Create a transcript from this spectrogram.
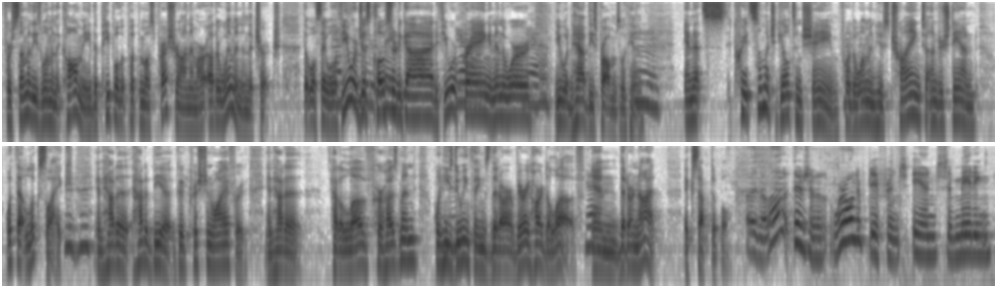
For some of these women that call me, the people that put the most pressure on them are other women in the church that will say, Well, if you were just closer to God, if you were Yeah. praying and in the Word, Yeah. you wouldn't have these problems with Him. Mm. And that creates so much guilt and shame for Mm-hmm. the woman who's trying to understand what that looks like Mm-hmm. and how to, how to be a good Christian wife or, and how to, how to love her husband when he's doing things that are very hard to love Mm-hmm. Yeah. and that are not acceptable. There's a lot. Of, there's a world of difference in submitting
